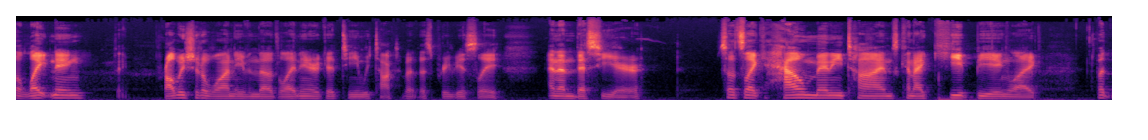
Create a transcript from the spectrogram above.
The Lightning they probably should have won, even though the Lightning are a good team. We talked about this previously. And then this year. So it's like, how many times can I keep being like, but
